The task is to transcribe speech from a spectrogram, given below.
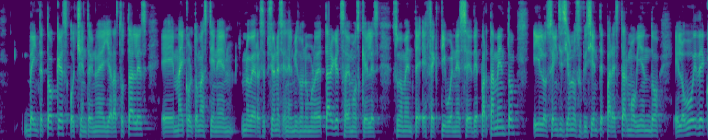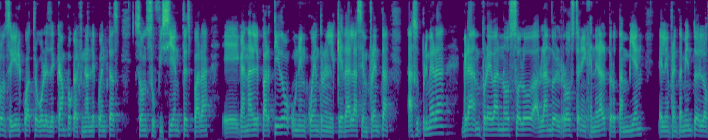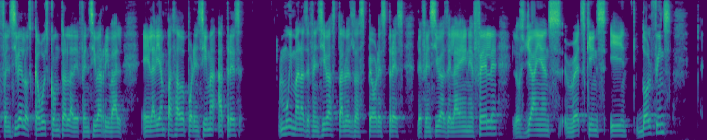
20 toques, 89 yardas totales. Eh, Michael Thomas tiene 9 recepciones en el mismo número de targets. Sabemos que él es sumamente efectivo en ese departamento. Y los Saints hicieron lo suficiente para estar moviendo el ovoide, conseguir 4 goles de campo que al final de cuentas son suficientes para eh, ganar el partido. Un encuentro en el que Dallas se enfrenta a su primera gran prueba, no solo hablando del roster en general, pero también el enfrentamiento de la ofensiva de los Cowboys contra la defensiva rival. Eh, le habían pasado por encima a tres muy malas defensivas, tal vez las peores tres defensivas de la NFL, los Giants, Redskins y Dolphins.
